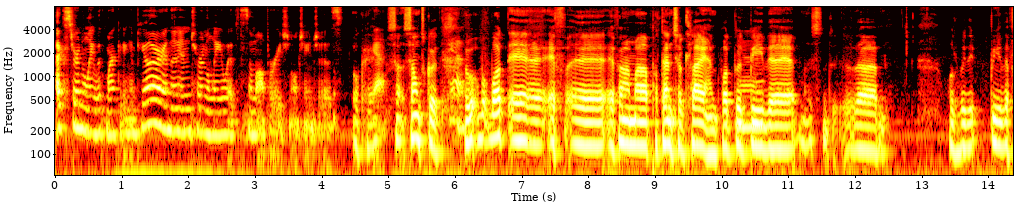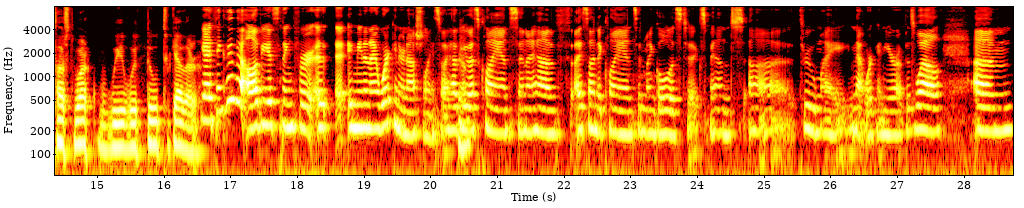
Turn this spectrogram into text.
externally with marketing and PR and then internally with some operational changes. Okay, Yeah. so, sounds good. Yeah. What uh, if uh, if I'm a potential client? What would be the the would it be the first work we would do together? Yeah, I think that the obvious thing for, uh, I mean, and I work internationally, so I have Yeah. US clients and I have Icelandic clients, and my goal is to expand uh, through my network in Europe as well. Um,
